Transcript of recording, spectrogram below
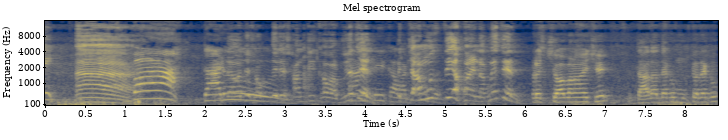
এই হ্যাঁ। বাহ হয় দাদা দেখো মুখটা দেখো।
